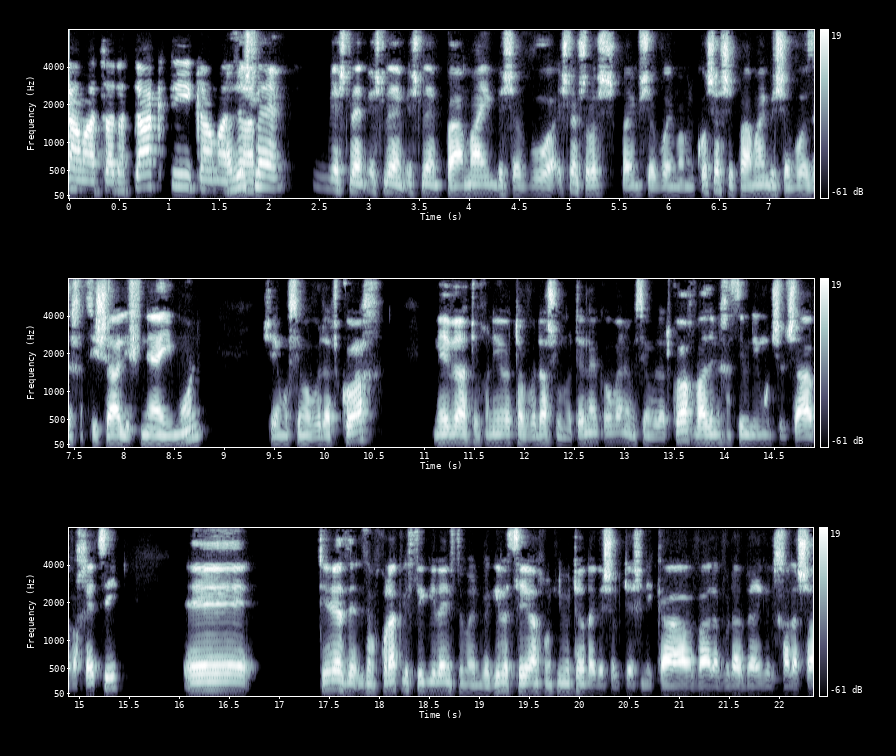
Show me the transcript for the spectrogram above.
כמה הצד הטקטי, כמה אז הצד... יש להם, יש להם, יש להם, יש להם פעמיים בשבוע, יש להם שלוש פעמים בשבוע עם מאמן כושר, שפעמיים בשבוע זה חצי שעה לפני האימון, שהם עושים עבודת כוח, מעבר לתוכניות עבודה שהוא נותן להם כמובן, הם עושים עבודת כוח, ואז הם נכנסים לאימון של שעה וחצי. אה, תראה זה, זה מחולק לפי גילאים, זאת אומרת בגיל הצעיר אנחנו נותנים יותר דגש על טכניקה ועל עבודה ברגל חלשה,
